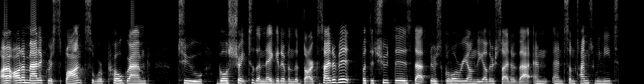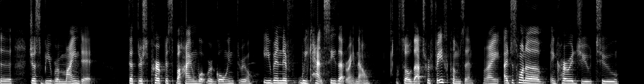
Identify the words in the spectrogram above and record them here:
Our automatic response, we're programmed to go straight to the negative and the dark side of it, but the truth is that there's glory on the other side of that and and sometimes we need to just be reminded that there's purpose behind what we're going through even if we can't see that right now. So that's where faith comes in, right? I just want to encourage you to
